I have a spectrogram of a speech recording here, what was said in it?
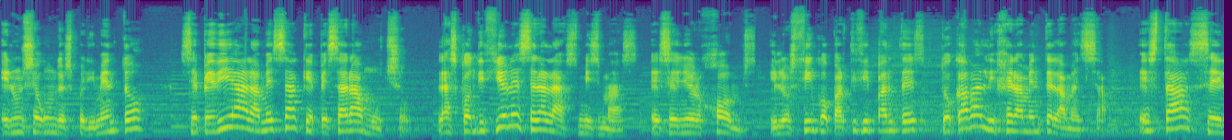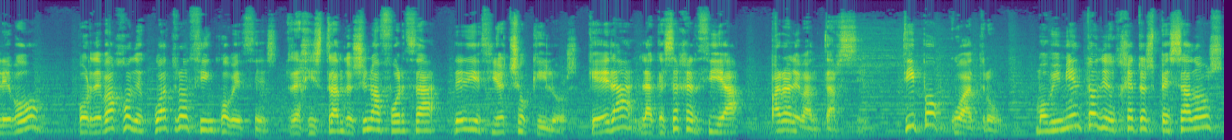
En un segundo experimento, se pedía a la mesa que pesara mucho. Las condiciones eran las mismas. El señor Holmes y los cinco participantes tocaban ligeramente la mesa. Esta se elevó por debajo de cuatro o cinco veces, registrándose una fuerza de 18 kilos, que era la que se ejercía para levantarse. Tipo 4. Movimiento de objetos pesados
